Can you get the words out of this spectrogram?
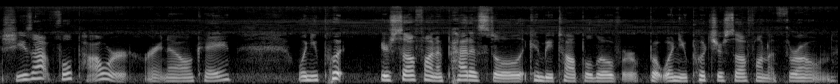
she's at full power right now, okay? When you put yourself on a pedestal, it can be toppled over, but when you put yourself on a throne,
